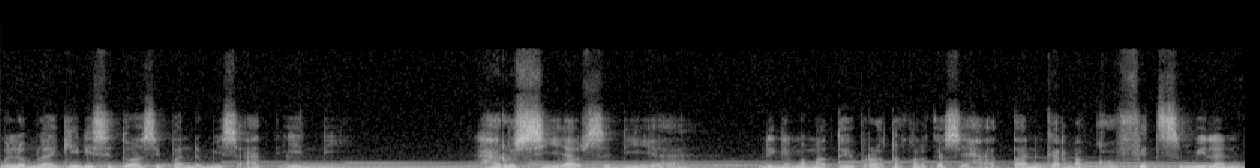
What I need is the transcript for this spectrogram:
Belum lagi di situasi pandemi saat ini, harus siap sedia dengan mematuhi protokol kesehatan karena COVID-19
